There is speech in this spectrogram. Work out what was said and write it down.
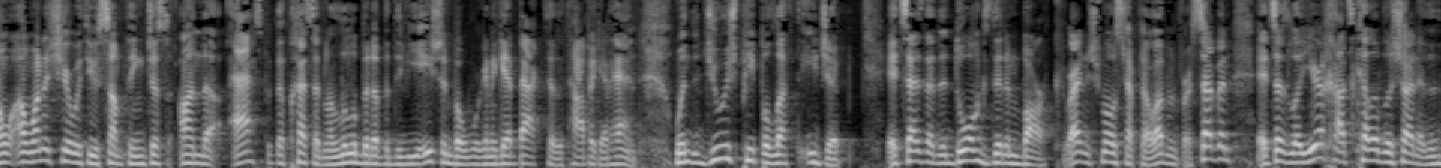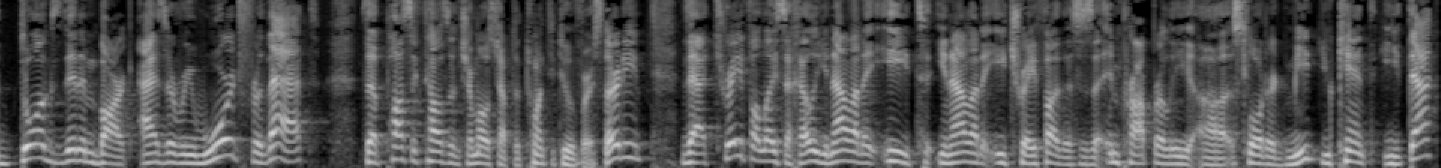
I, I want to share with you something just on the aspect of chesed and a little bit of a deviation, but we're going to get back to the topic at hand. When the Jewish people left Egypt, it says that the dogs didn't bark. Right in Shmos chapter 11 verse 7, it says, The dogs didn't bark. As a reward for that, the Pasuk tells in Shmos chapter 22 verse 30, that treifa you're not allowed to eat, you're not allowed to eat treifa. This is an improperly uh, slaughtered meat. You can't eat that.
